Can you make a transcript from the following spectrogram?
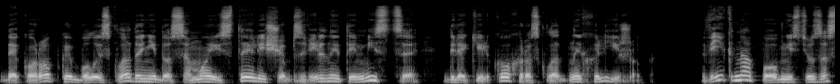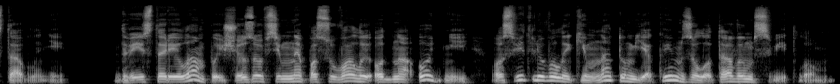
де коробки були складені до самої стелі, щоб звільнити місце для кількох розкладних ліжок. Вікна повністю заставлені. Дві старі лампи, що зовсім не пасували одна одній, освітлювали кімнату м'яким золотавим світлом.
